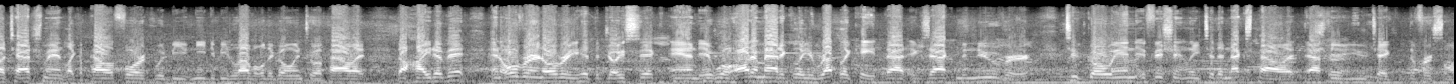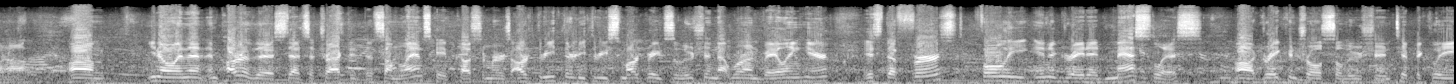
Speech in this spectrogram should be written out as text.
attachment. Like a pallet fork would be need to be level to go into a pallet, the height of it, and over and over you hit the joystick, and it will automatically replicate that exact maneuver to go in efficiently to the next pallet after you take the first one off. Um, you know, and then and part of this that's attracted to some landscape customers, our 333 Smart Grade solution that we're unveiling here is the first fully integrated mastless uh, grade control solution. Typically,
